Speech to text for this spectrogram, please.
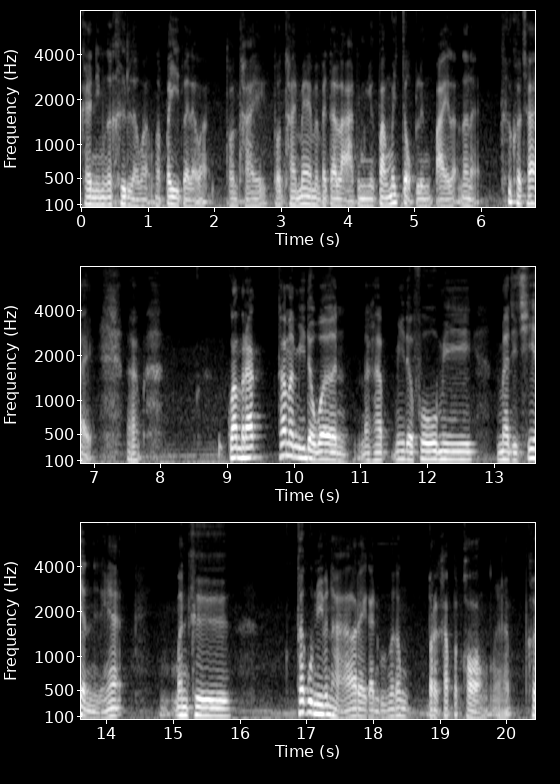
แค่นี้มันก็ขึ้นแล้วว่ามันก็ปีดไปแล้วว่าตอนท้ายตอนท้ายแม่มันไปตลาดมึงยังฟังไม่จบลึงไปแล้วนั่นแหละก็ใช่นะครับ ความรักถ้ามันมีเดอะเวิร์นนะครับ มีเดอะฟูมีแมจิเชียนอย่างเงี้ย มันคือ ถ้าคุณมีปัญหาอะไรกัน คุณก็ต้องประคับประคองนะครับ ค่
